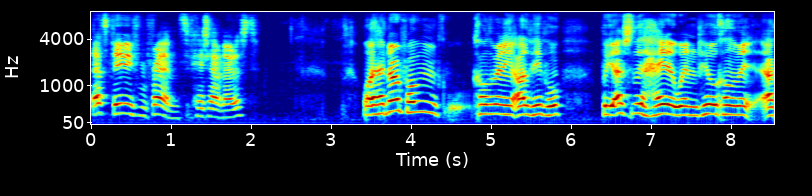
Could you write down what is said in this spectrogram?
That's Phoebe from Friends, in case you haven't noticed. Well, I have no problem complimenting other people, but you absolutely hate it when people compliment uh,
